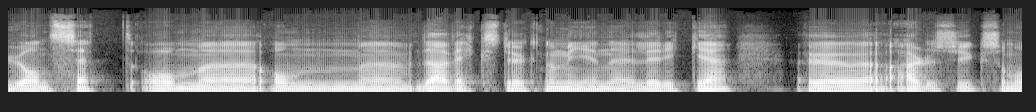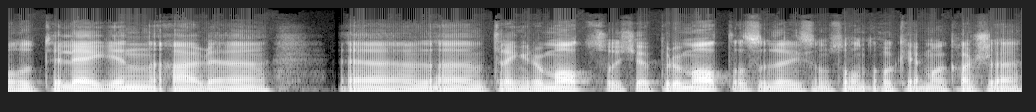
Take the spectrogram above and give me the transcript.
uansett om, eh, om eh, det er vekst i økonomien eller ikke. Eh, er du syk, så må du til legen. Er det, eh, trenger du mat, så kjøper du mat. Altså det er liksom sånn, ok, man kanskje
